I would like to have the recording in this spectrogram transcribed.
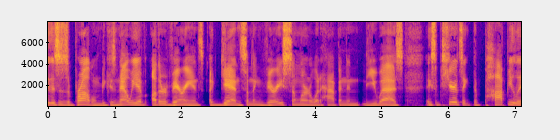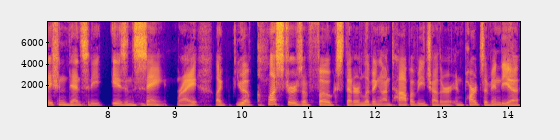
this is a problem because now we have other variants. Again, something very similar to what happened in the US, except here it's like the population density is insane, right? Like you have clusters of folks that are living on top of each other in parts of India,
